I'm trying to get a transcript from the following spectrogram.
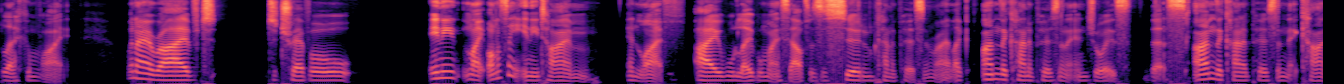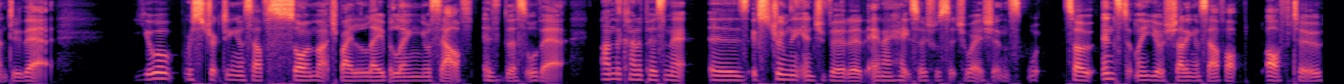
black and white. When I arrived to travel, any, like, honestly, any time in life, I will label myself as a certain kind of person, right? Like, I'm the kind of person that enjoys this. I'm the kind of person that can't do that. You're restricting yourself so much by labeling yourself as this or that. I'm the kind of person that is extremely introverted and I hate social situations. So instantly you're shutting yourself up, off to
